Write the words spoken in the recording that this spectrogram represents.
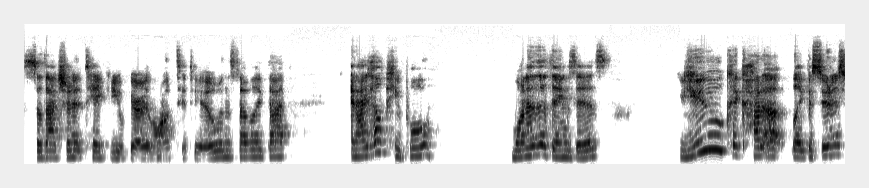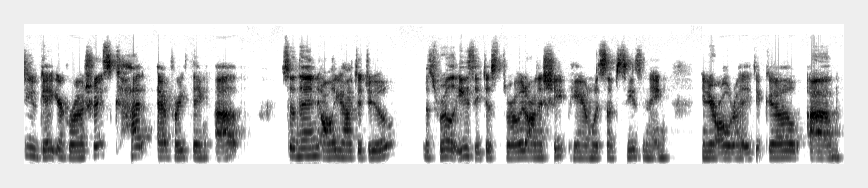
So that shouldn't take you very long to do and stuff like that. And I tell people one of the things is you could cut up, like, as soon as you get your groceries, cut everything up. So then all you have to do is real easy. Just throw it on a sheet pan with some seasoning and you're all ready to go. Um,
